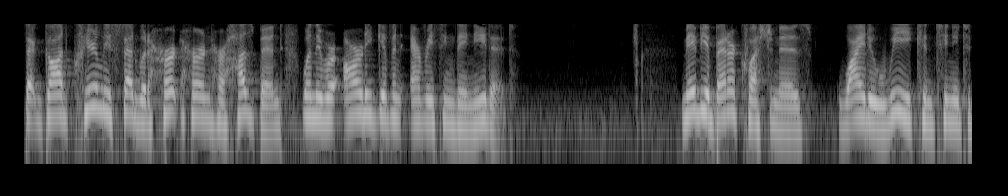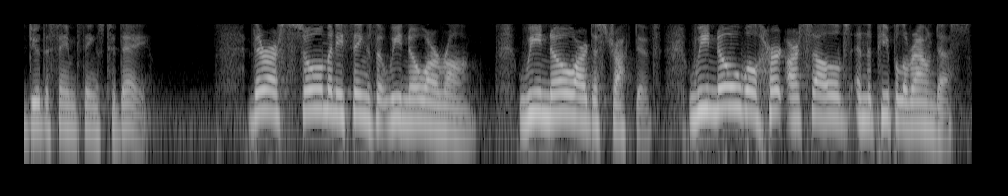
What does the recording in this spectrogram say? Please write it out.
that God clearly said would hurt her and her husband when they were already given everything they needed? Maybe a better question is why do we continue to do the same things today? There are so many things that we know are wrong. We know are destructive. We know will hurt ourselves and the people around us.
